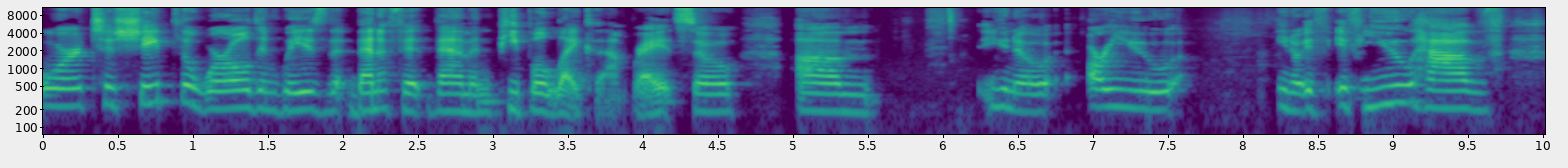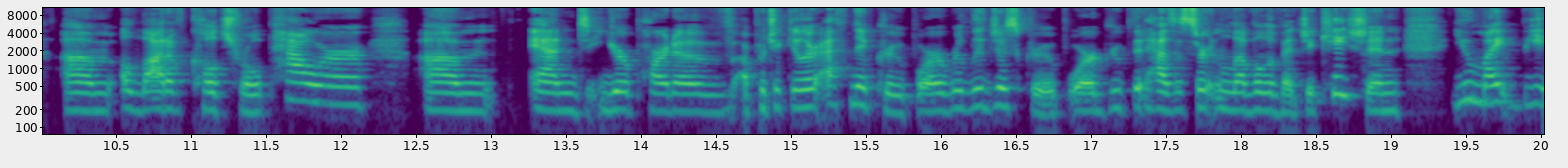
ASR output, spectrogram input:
or to shape the world in ways that benefit them and people like them, right? So, um, you know, are you, you know, if if you have um, a lot of cultural power, um, and you're part of a particular ethnic group or a religious group or a group that has a certain level of education, you might be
